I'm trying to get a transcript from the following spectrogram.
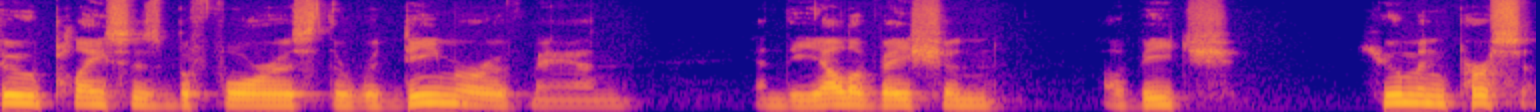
II places before us the Redeemer of man and the elevation of each human person.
